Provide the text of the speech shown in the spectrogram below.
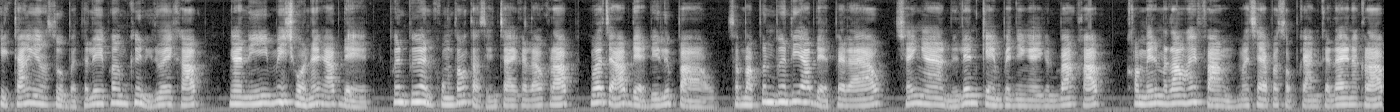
อีกทั้งยังสูบแบตเตอรี่เพิ่มขึ้นอีกด้วยครับ งานนี้ไม่ชวนให้อัปเดต เพื่อนๆ คงต้องตัดสินใจกันแล้วครับ ว่าจะอัปเดตดีหรือเปล่าสำหรับเพื่อนๆที่อัปเดตไปแล้ว ใช้งานหรือเล่นเกมเป็นยังไงกันบ้างครับคอมเมนต์มาเล่าให้ฟังมาแชร์ประสบการณ์กันได้นะครับ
